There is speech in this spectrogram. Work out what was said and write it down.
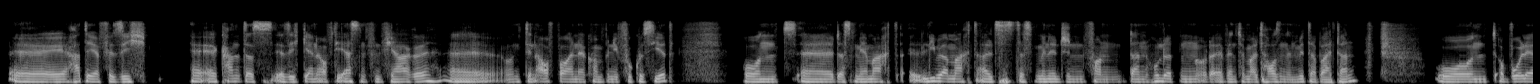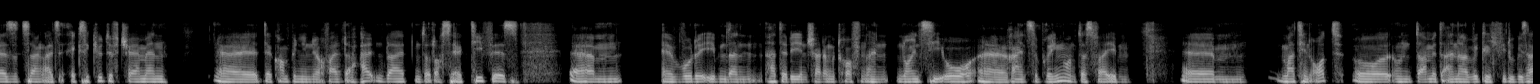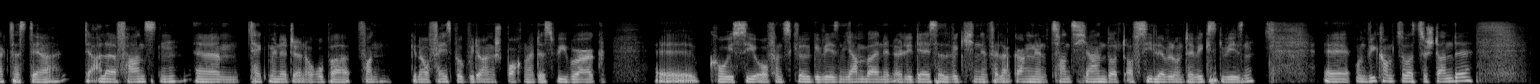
äh, hatte ja für sich äh, erkannt, dass er sich gerne auf die ersten fünf Jahre äh, und den Aufbau einer Company fokussiert und äh, das mehr macht, lieber macht als das Managen von dann Hunderten oder eventuell mal Tausenden Mitarbeitern. Und obwohl er sozusagen als Executive Chairman äh, der Company noch weiter erhalten bleibt und dort auch sehr aktiv ist, ähm, er wurde eben dann, hat er die Entscheidung getroffen, einen neuen CEO äh, reinzubringen und das war eben ähm, Martin Ott uh, und damit einer wirklich, wie du gesagt hast, der, der allererfahrensten ähm, Tech-Manager in Europa von genau Facebook, wie du angesprochen hattest, WeWork, äh, Co-CEO von Skill gewesen, Yamba in den Early Days, also wirklich in den vergangenen 20 Jahren dort auf C-Level unterwegs gewesen. Äh, und wie kommt sowas zustande?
